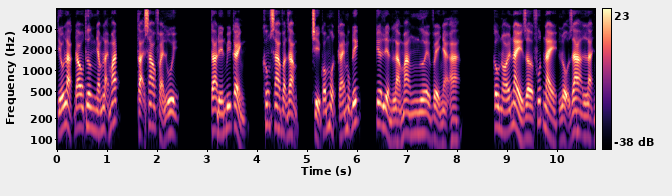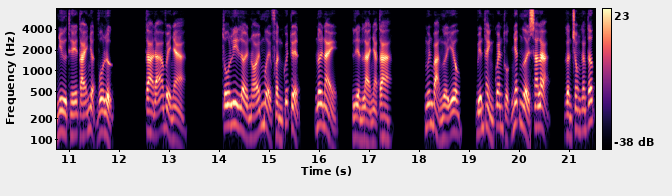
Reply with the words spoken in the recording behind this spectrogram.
Tiếu lạc đau thương nhắm lại mắt, tại sao phải lui? Ta đến bí cảnh, không xa vạn dặm, chỉ có một cái mục đích, kia liền là mang ngươi về nhà a. Câu nói này giờ phút này lộ ra là như thế tái nhợt vô lực. Ta đã về nhà. Tô Ly lời nói mười phần quyết tuyệt, nơi này, liền là nhà ta. Nguyên bản người yêu, biến thành quen thuộc nhất người xa lạ, gần trong găng tấc,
